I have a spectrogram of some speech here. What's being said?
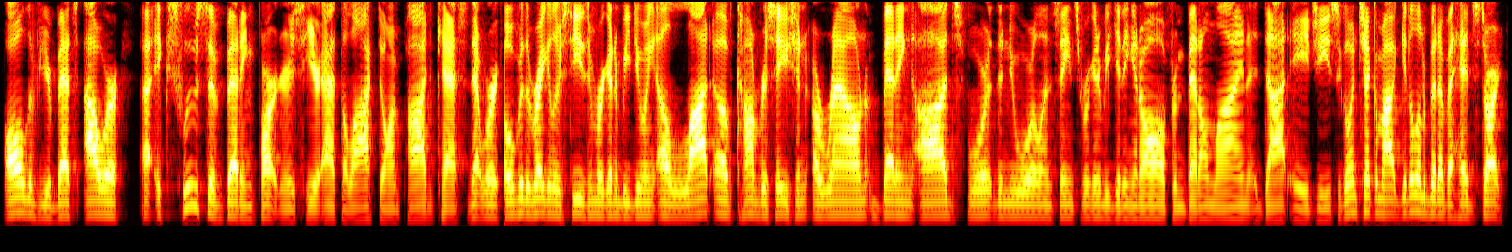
all of your bets, our uh, exclusive betting partners here at the Locked On Podcast Network. Over the regular season, we're going to be doing a lot of conversation around betting odds for the New Orleans Saints. We're going to be getting it all from betonline.ag. So go and check them out, get a little bit of a head start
